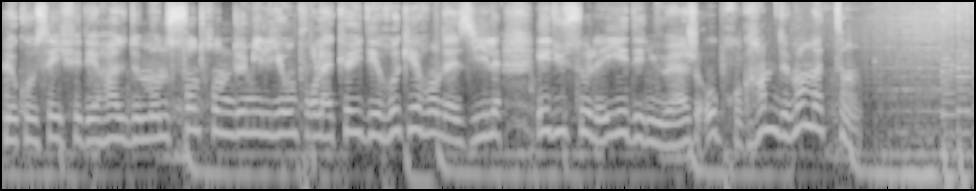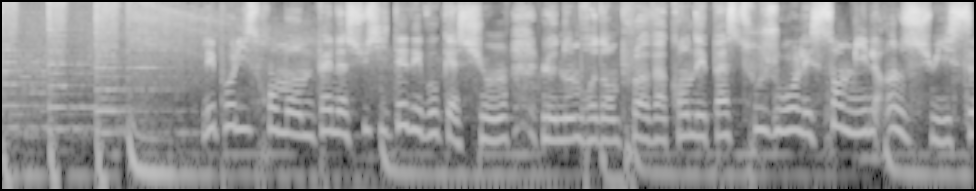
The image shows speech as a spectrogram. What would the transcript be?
Le Conseil fédéral demande 132 millions pour l'accueil des requérants d'asile et du soleil et des nuages au programme demain matin. Les polices romandes peinent à susciter des vocations. Le nombre d'emplois vacants dépasse toujours les 100 000 en Suisse.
